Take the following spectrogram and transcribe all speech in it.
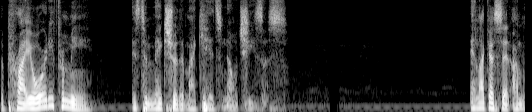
The priority for me is to make sure that my kids know Jesus. And like I said, I'm,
